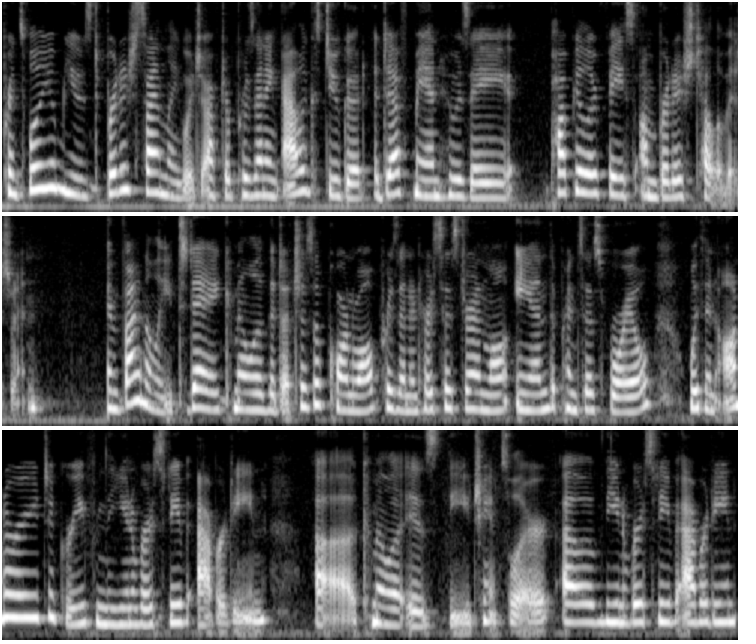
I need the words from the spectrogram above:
Prince William used British Sign Language after presenting Alex Duguid, a deaf man who is a popular face on British television. And finally, today, Camilla, the Duchess of Cornwall, presented her sister in law, Anne, the Princess Royal, with an honorary degree from the University of Aberdeen. Uh, Camilla is the Chancellor of the University of Aberdeen.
